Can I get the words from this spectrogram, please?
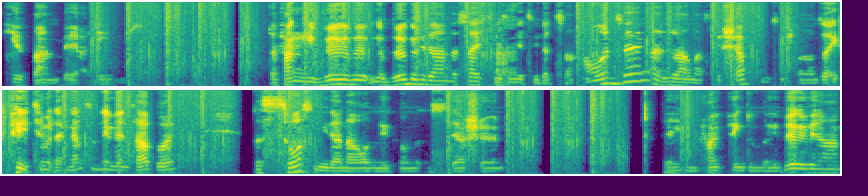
hier waren wir ja eben. Da fangen die Gebirge, Gebirge wieder an, das heißt, wir sind jetzt wieder zu Hause, also haben wir es geschafft, wir sind von unserer Expedition mit einem ganzen Inventar voll. Ressourcen wieder nach Hause gekommen, das ist sehr schön. Da hinten fängt unser Gebirge wieder an.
